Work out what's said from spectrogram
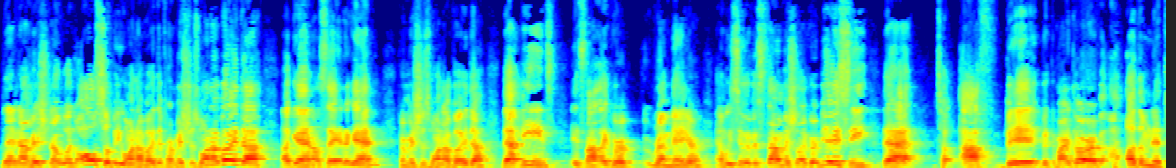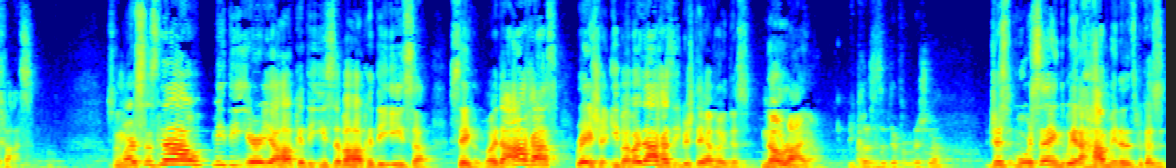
then our Mishnah would also be one avodah. If our Mishnah is one avodah, again, I'll say it again. If our Mishnah is one avodah, that means it's not like Rameir, and we see with a stam Mishnah like Rabbi Yasi that af be'gemar dvar adam nitfas. So the Gemara says now, midi iria haka di isa v'haka di isa sefer avodah achas reisha iba avodah achas iba shtei avodas no raya. Because it's a different Mishnah. Just we're saying we had a havmina. That's because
